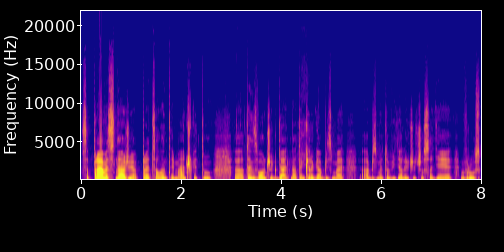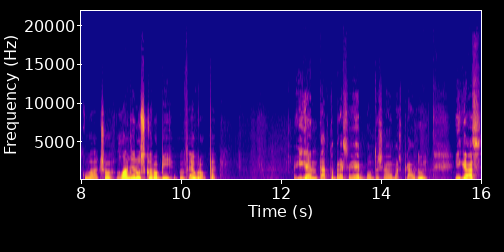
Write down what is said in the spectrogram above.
sa práve snažia predsa len tej mačke tu uh, ten zvonček dať na ten krk, aby sme, aby sme to videli, čo, čo sa deje v Rusku a čo hlavne Rusko robí v Európe. Igen, tak to presne je, Bontošan, máš pravdu. Igas,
